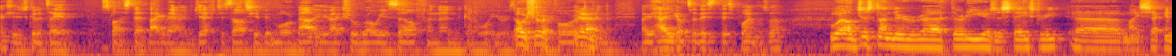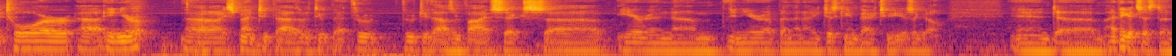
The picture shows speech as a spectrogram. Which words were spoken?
Actually, just going to take a slight step back there, and Jeff just ask you a bit more about your actual role yourself, and then kind of what you're Oh, responsible sure. for, Yeah. and maybe how you got to this this point as well. Well, just under uh, 30 years at State Street. Uh, my second tour uh, in Europe. Uh, I spent 2002 that through through 2005 six uh, here in um, in Europe, and then I just came back two years ago. And um, I think it's just a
